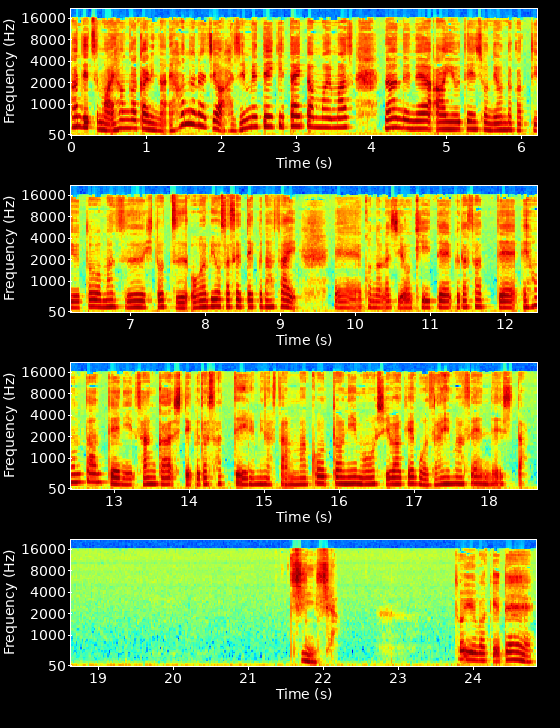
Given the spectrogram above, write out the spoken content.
本日も絵本係の絵本のラジオを始めていきたいと思います。なんでね、ああいうテンションで読んだかっていうと、まず一つお詫びをさせてください。えーこのラジオを聞いてくださって、絵本探偵に参加してくださっている皆さん、誠に申し訳ございませんでした。陳謝。というわけで、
